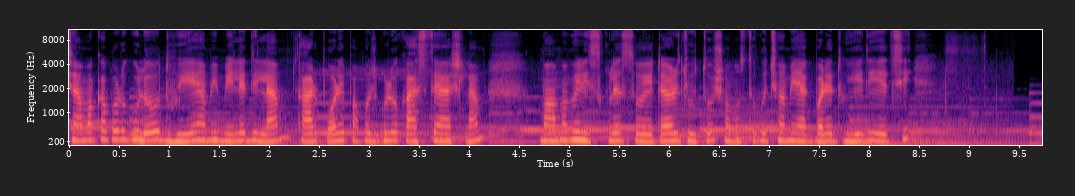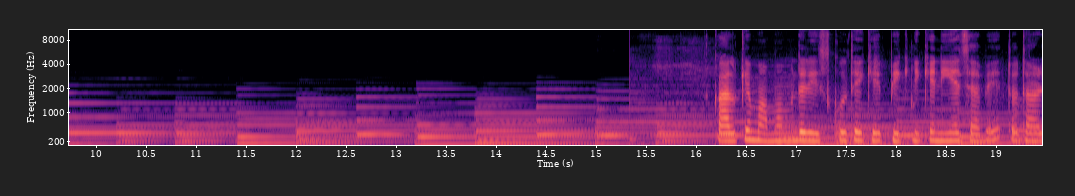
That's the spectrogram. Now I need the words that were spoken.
জামা কাপড়গুলো ধুয়ে আমি মেলে দিলাম, তারপরে পাপোশগুলো কাচতে আসলাম। মামামের স্কুলের সোয়েটার, জুতো, সমস্ত কিছু আমি একবারে ধুয়ে দিয়েছি। কালকে মামা আমাদের স্কুল থেকে পিকনিকে নিয়ে যাবে, তো তার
